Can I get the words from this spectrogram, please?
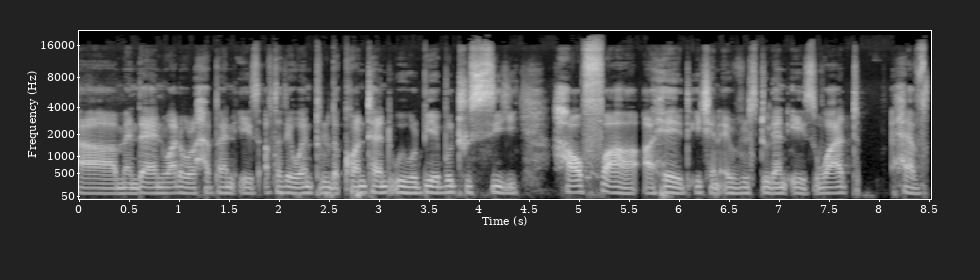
um, and then what will happen is after they went through the content we will be able to see how far ahead each and every student is what have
